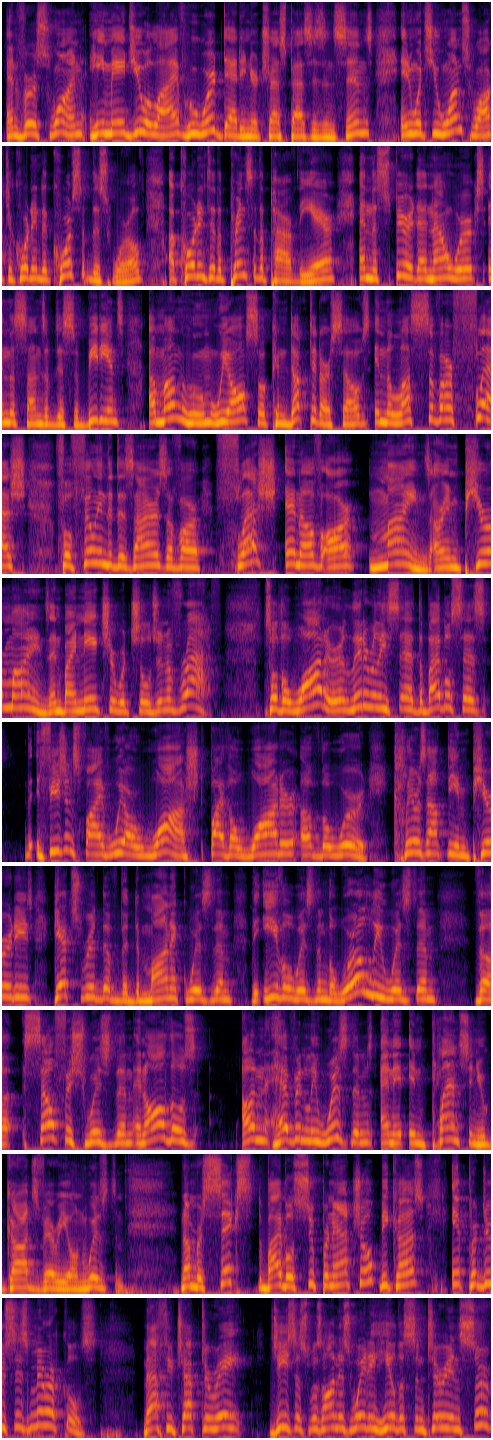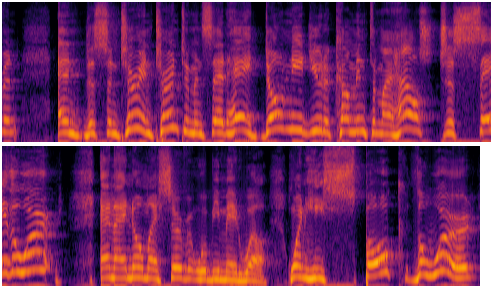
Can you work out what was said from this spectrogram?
and verse 1 He made you alive who were dead in your trespasses and sins, in which you once walked according to the course of this world, according to the prince of the power of the air, and the spirit that now works in the sons of disobedience, among whom we also conducted ourselves in the lusts of our flesh, fulfilling the desires of our flesh and of our minds, our impure minds, and by nature were children of wrath. So the water literally said, the Bible says, Ephesians 5, we are washed by the water of the word, clears out the impurities, gets rid of the demonic wisdom, the evil wisdom, the worldly wisdom, the selfish wisdom, and all those unheavenly wisdoms, and it implants in you God's very own wisdom. Number six, the Bible is supernatural because it produces miracles. Matthew chapter 8, Jesus was on his way to heal the centurion's servant, and the centurion turned to him and said, Hey, don't need you to come into my house, just say the word, and I know my servant will be made well. When he spoke the word,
